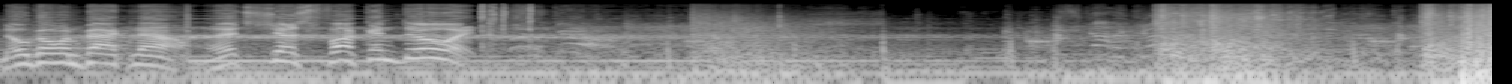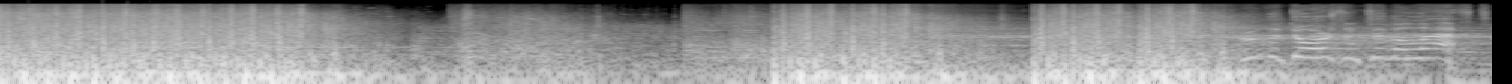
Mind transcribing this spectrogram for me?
No going back now. Let's just fucking do it. Left.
